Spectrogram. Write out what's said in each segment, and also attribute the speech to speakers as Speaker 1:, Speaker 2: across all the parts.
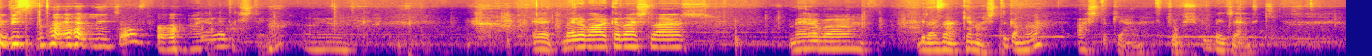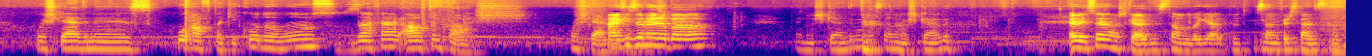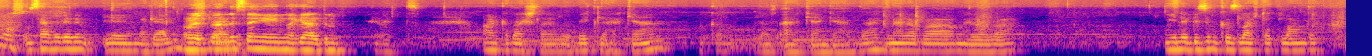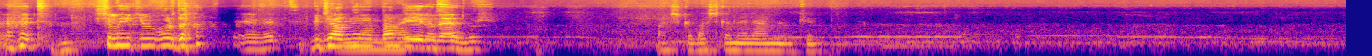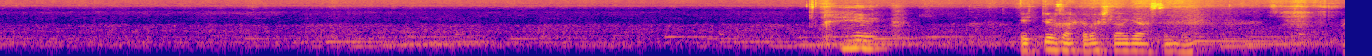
Speaker 1: Biz bunu ayarlayacağız da.
Speaker 2: Ayarladık işte ya. Ayarladık. Evet merhaba arkadaşlar. Merhaba. Biraz erken açtık ama açtık yani. Çok şükür becerdik. Hoş geldiniz. Bu haftaki konuğumuz Zafer Altıntaş. Hoş geldin.
Speaker 1: Herkese
Speaker 2: Zafer.
Speaker 1: merhaba.
Speaker 2: Ben hoş geldim ama sen hoş geldin.
Speaker 1: Evet sen hoş geldin İstanbul'a geldin. Misafir sensin.
Speaker 2: Olsun sen de benim yayınıma geldin. Hoş
Speaker 1: Evet ben de
Speaker 2: geldin.
Speaker 1: senin yayınına geldim.
Speaker 2: Evet. Arkadaşlar beklerken bakalım biraz erken geldiler. Merhaba, merhaba. Yine bizim kızlar toplandı.
Speaker 1: Evet. Şimdi gibi burada.
Speaker 2: Evet.
Speaker 1: Bir canlı yayından diğerine.
Speaker 2: Başka başka neler mümkün? Bekliyoruz arkadaşlar gelsin diye.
